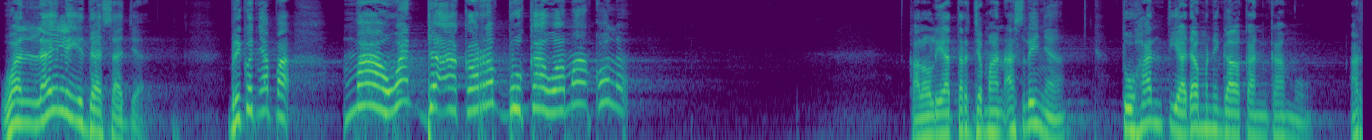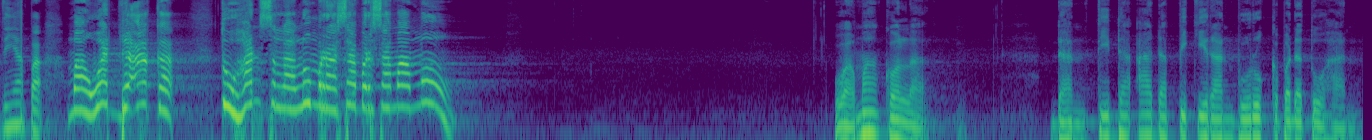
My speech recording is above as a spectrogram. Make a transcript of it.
Walaili ida saja. Berikutnya Pak, mawadda'aka rabbuka wa. Kalau lihat terjemahan aslinya, Tuhan tiada meninggalkan kamu. Artinya apa? Mawadda'aka. Tuhan selalu merasa bersamamu. Wa maqala. Dan tidak ada pikiran buruk kepada Tuhan.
